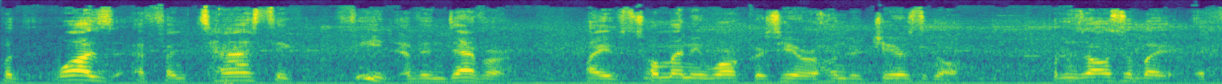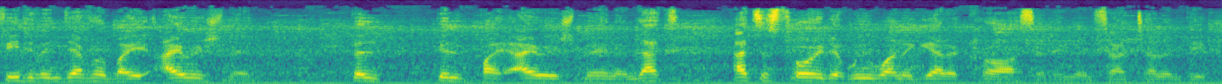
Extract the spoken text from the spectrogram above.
but it was a fantastic feat of endeavour by so many workers here 100 years ago. But it was also by, a feat of endeavour by Irishmen, built, built by Irishmen, and that's, that's a story that we want to get across, I think, and start telling people.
